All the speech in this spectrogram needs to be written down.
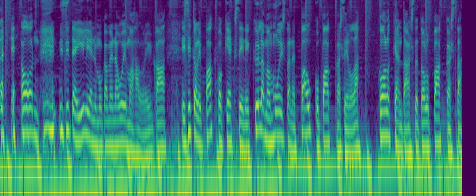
on, niin sitten ei iljennyt mukaan mennä uimahalliinkaan. Niin sit oli pakko keksiä, niin kyllä mä muistan, että paukku pakkasilla, 30 astetta ollut pakkasta,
